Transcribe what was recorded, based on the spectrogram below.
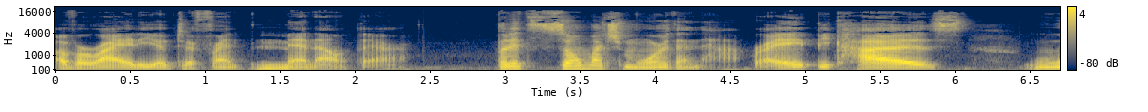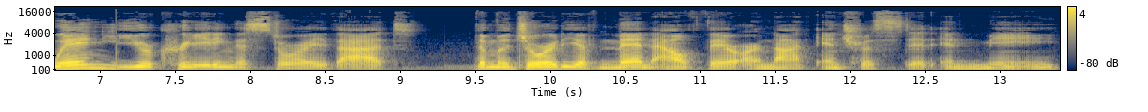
a variety of different men out there. But it's so much more than that, right? Because when you're creating this story that the majority of men out there are not interested in me,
